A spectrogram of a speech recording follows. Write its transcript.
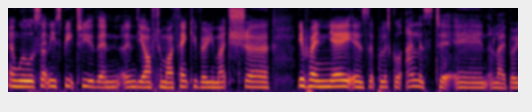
And we'll certainly speak to you then in the aftermath. Thank you very much. Uh, Ibrahim is a political analyst in Liberia.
